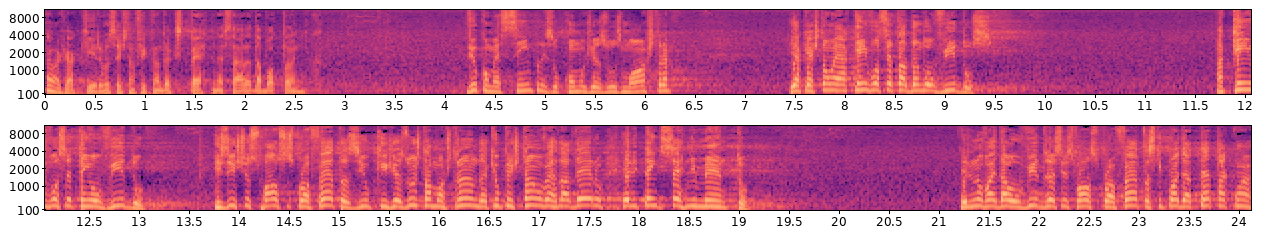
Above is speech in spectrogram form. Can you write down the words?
É uma jaqueira. Vocês estão ficando expert nessa área da botânica. Viu como é simples o como Jesus mostra? E a questão é a quem você está dando ouvidos. A quem você tem ouvido? Existem os falsos profetas e o que Jesus está mostrando é que o cristão verdadeiro ele tem discernimento. Ele não vai dar ouvidos a esses falsos profetas que pode até estar tá com a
